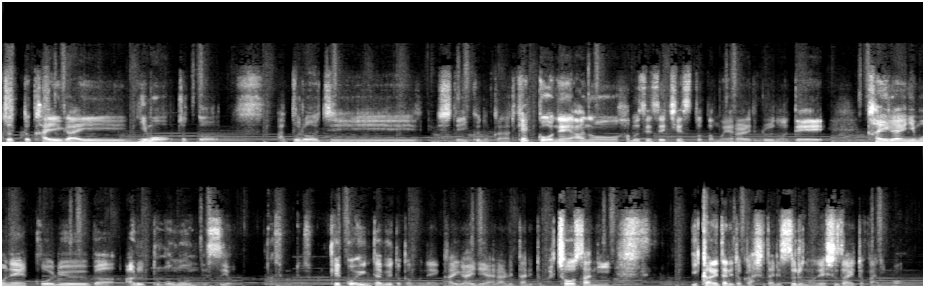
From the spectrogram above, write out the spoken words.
ちょっと海外にもちょっとアプローチしていくのかな。結構ねあの羽生先生チェスとかもやられてるので海外にもね交流があると思うんですよ。確かに確かに。結構インタビューとかもね海外でやられたりとか調査に行かれたりとかしてたりするので取材とかにも。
